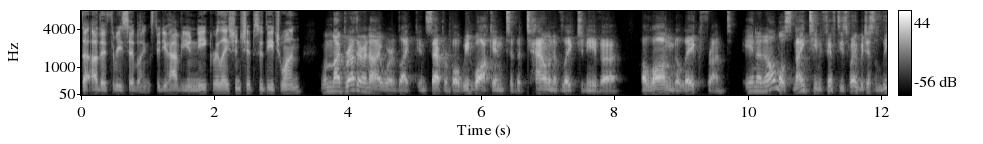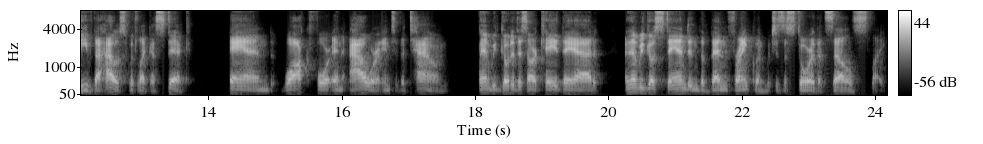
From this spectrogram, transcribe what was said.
the other three siblings? Did you have unique relationships with each one? when my brother and I were like inseparable, we'd walk into the town of Lake Geneva along the lakefront in an almost 1950s way. We'd just leave the house with like a stick and walk for an hour into the town. And we'd go to this arcade they had, and then we'd go stand in the Ben Franklin, which is a store that sells like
